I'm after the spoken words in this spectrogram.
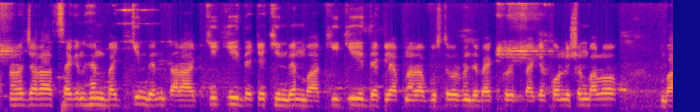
আপনারা যারা সেকেন্ড হ্যান্ড বাইক কিনবেন, তারা কি কি দেখে কিনবেন বা কি কি দেখলে আপনারা বুঝতে পারবেন যে বাইক বাইকের কন্ডিশন ভালো বা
